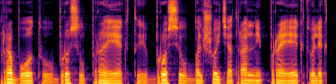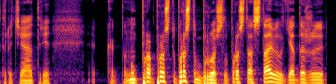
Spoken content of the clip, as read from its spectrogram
работу, бросил проекты, бросил большой театральный проект в электротеатре. Как бы, ну, про- просто, просто бросил, просто оставил. Я даже,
